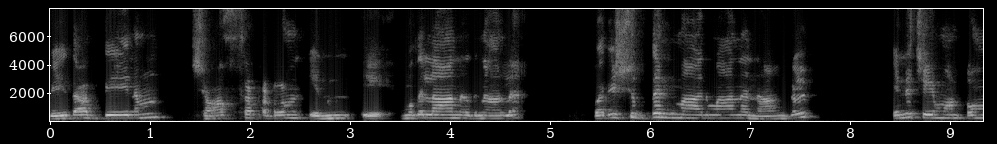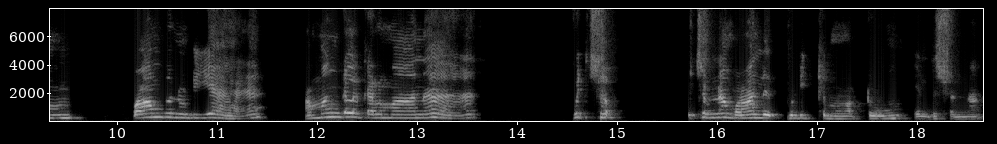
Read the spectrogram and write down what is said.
வேதாத்தியனம் சாஸ்திர படம் என் முதலானதுனால பரிசுத்தன்மாருமான நாங்கள் என்ன செய்ய மாட்டோம்? பாம்பினுடைய அமங்கலகரமான புச்சம் புச்சம்னா வாலு பிடிக்க மாட்டோம் என்று சொன்னான்.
